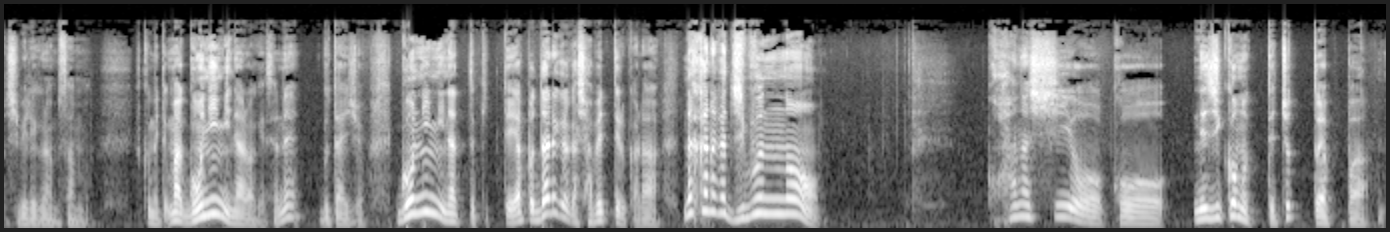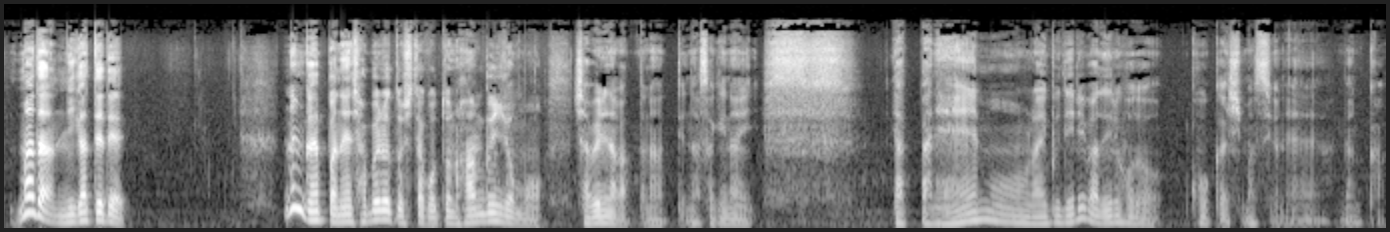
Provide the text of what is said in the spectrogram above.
シビレグラムさんも含めて、まあ5人になるわけですよね、舞台上。5人になった時って、やっぱ誰かが喋ってるから、なかなか自分の、話をこう、ねじ込むってちょっとやっぱ、まだ苦手で、なんかやっぱね、喋ろうとしたことの半分以上も喋れなかったなって情けない。やっぱね、もうライブ出れば出るほど後悔しますよね。なんか、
